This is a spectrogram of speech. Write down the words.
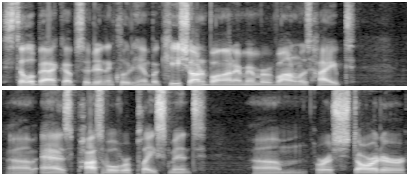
still a backup, so didn't include him. But Ke'Shawn Vaughn, I remember Vaughn was hyped uh, as possible replacement um, or a starter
